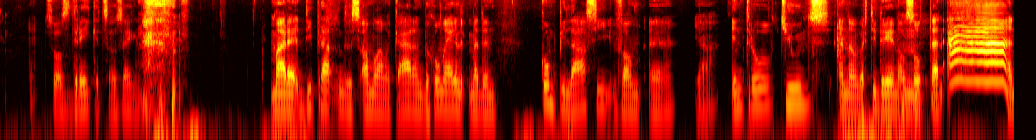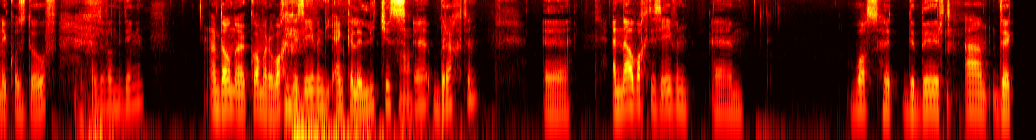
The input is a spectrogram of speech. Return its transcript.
Zoals Drake het zou zeggen. maar eh, die praten dus allemaal aan elkaar en het begon eigenlijk met een compilatie van ja, intro-tunes. En dan werd iedereen al Hmm. zot en ah, en ik was doof. En zo van die dingen. En dan eh, kwam er Wacht eens even die enkele liedjes Oh. eh, brachten. Eh, en na Wacht eens even ehm, was het de beurt aan de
